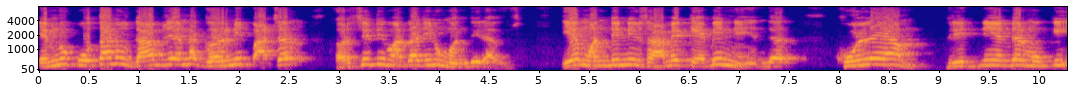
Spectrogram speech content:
એમનું પોતાનું ગામ છે, એમના ઘરની પાછળ હરસિદ્ધિ માતાજીનું મંદિર આવ્યું છે. એ મંદિરની સામે કેબિનની અંદર ખુલ્લેઆમ ફ્રીજની અંદર મૂકી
